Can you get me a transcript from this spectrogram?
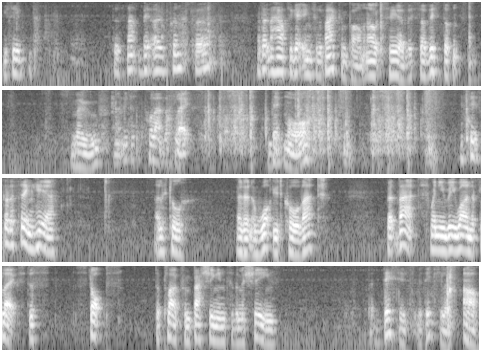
you see, does that bit open first? I don't know how to get into the bag compartment. Oh, it's here. This So this doesn't move. Let me just pull out the flex a bit more. You see, it's got a thing here. A little, I don't know what you'd call that. But that, when you rewind the flex, just stops the plug from bashing into the machine. But this is ridiculous. Oh,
